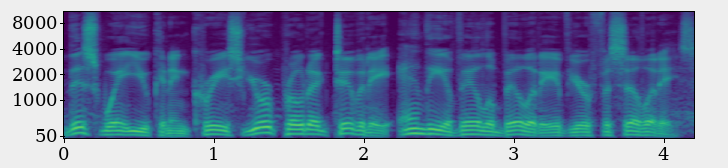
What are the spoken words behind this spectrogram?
This way you can increase your productivity and the availability of your facilities.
